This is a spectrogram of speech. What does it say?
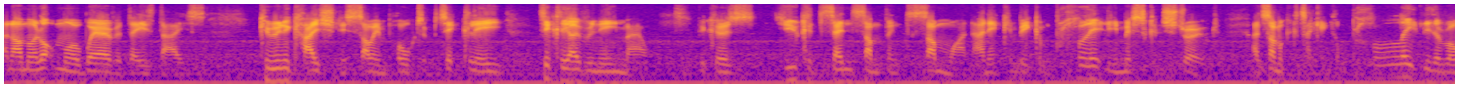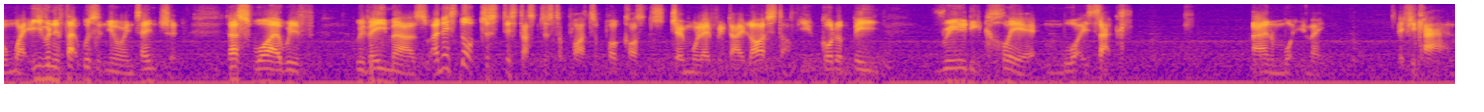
and I'm a lot more aware of it these days. Communication is so important, particularly particularly over an email, because you could send something to someone and it can be completely misconstrued, and someone could take it completely the wrong way, even if that wasn't your intention. That's why with with emails, and it's not just this doesn't just apply to podcasts, general everyday life stuff. You've got to be really clear what exactly and what you mean if you can.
